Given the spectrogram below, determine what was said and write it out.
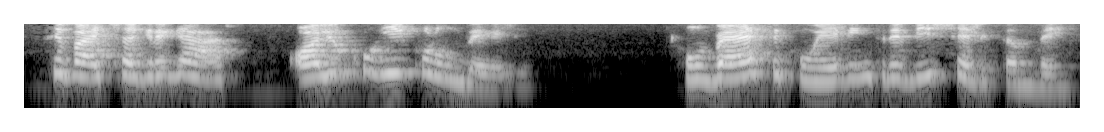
se vai te agregar. Olhe o currículo dele. Converse com ele, entreviste ele também.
